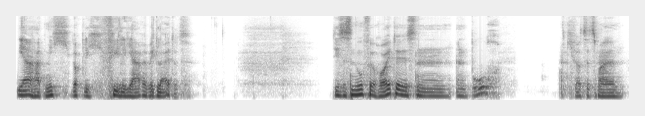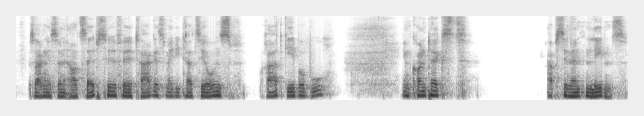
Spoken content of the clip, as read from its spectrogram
ja, hat mich wirklich viele Jahre begleitet. Dieses Nur für heute ist ein, ein Buch. Ich würde es jetzt mal sagen, ist so eine Art Selbsthilfe, Tagesmeditations, Ratgeberbuch im Kontext abstinenten Lebens.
